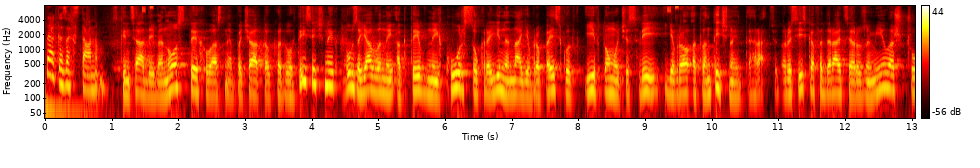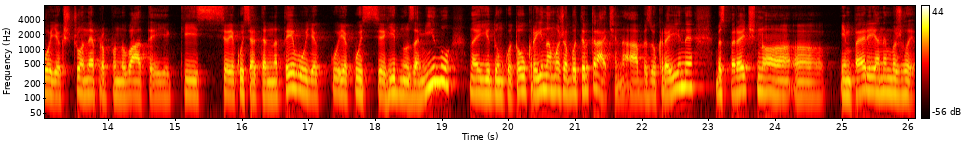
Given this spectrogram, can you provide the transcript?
та Казахстаном. З кінця 90-х, власне, початок 2000-х, був заявлений активний курс України на європейську і в тому числі євроатлантичну інтеграцію. Російська Федерація розуміла, що якщо не пропонувати якісь якусь альтернативу, яку якусь гідну заміну, на її думку, то Україна може бути втрачена. А без України, безперечно, е, імперія неможлива.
